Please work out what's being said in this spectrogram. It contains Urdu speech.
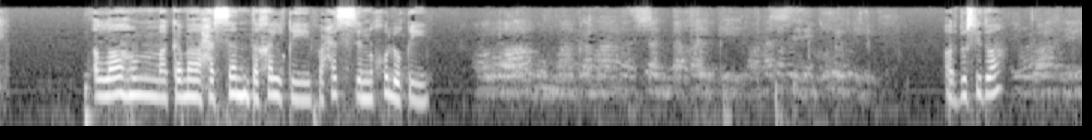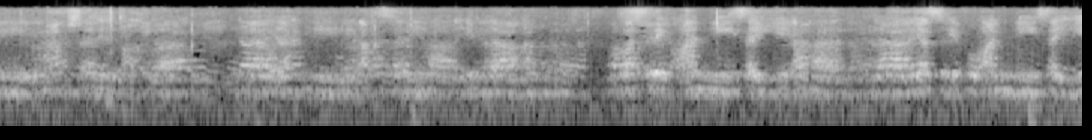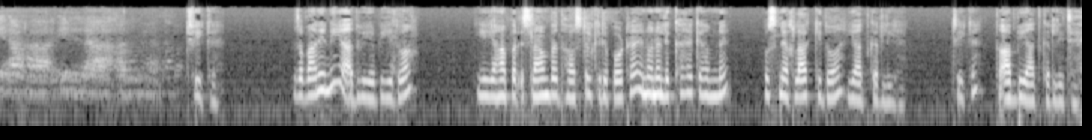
اللہ کما حسن تخلقی فحسن خلقی۔ اور دوسری دعا۔ زبانی نہیں یاد ہوئی ابھی یہ دعا؟ یہ یہاں پر اسلام آباد ہاسٹل کی رپورٹ ہے۔ انہوں نے لکھا ہے کہ ہم نے حسن اخلاق کی دعا یاد کر لی ہے۔ ٹھیک ہے؟ تو آپ بھی یاد کر لیجیے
